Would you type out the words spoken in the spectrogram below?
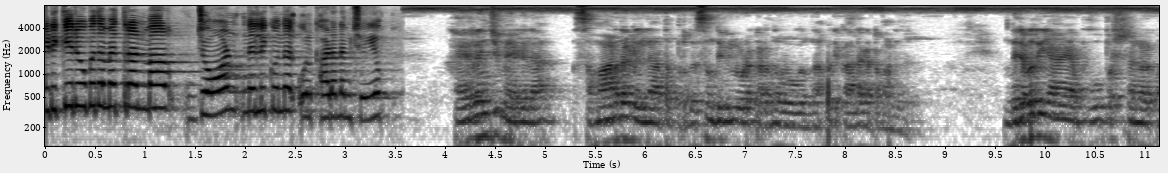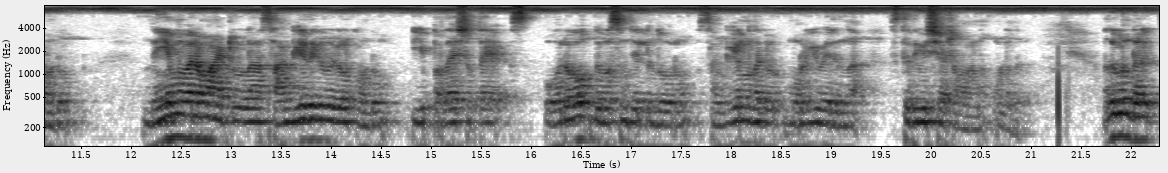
ഇടുക്കി രൂപത മെത്രാൻമാർ ജോൺ നെല്ലിക്കുന്നൽ ഉദ്ഘാടനം ചെയ്യും. ഹൈറേഞ്ച് മേഖല സമാനതകളില്ലാത്ത പ്രതിസന്ധികളിലൂടെ കടന്നുപോകുന്ന ഒരു കാലഘട്ടമാണിത്. നിരവധിയായ ഭൂപ്രശ്നങ്ങൾ കൊണ്ടും നിയമപരമായിട്ടുള്ള സാങ്കേതികതകൾ കൊണ്ടും ഈ പ്രദേശത്തെ ഓരോ ദിവസം ചെല്ലുന്തോറും സങ്കീർണതകൾ മുറുകി വരുന്ന സ്ഥിതിവിശേഷമാണ് ഉള്ളത്. അതുകൊണ്ട്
